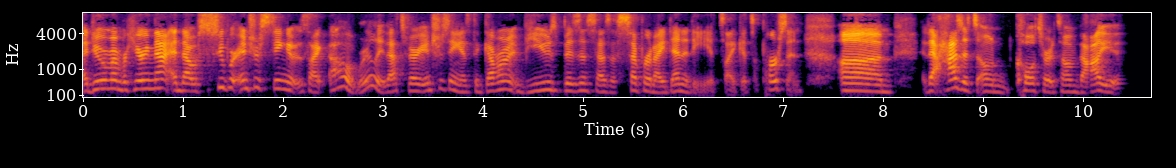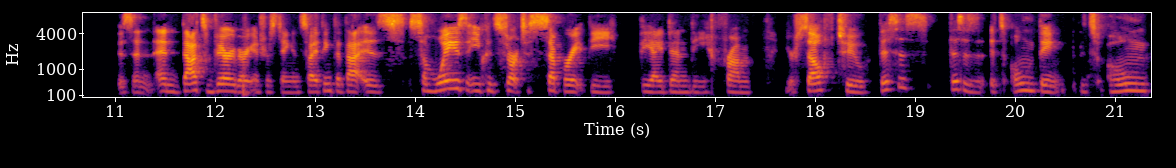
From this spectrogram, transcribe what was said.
I do remember hearing that, and that was super interesting. It was like, oh, really? That's very interesting. As the government views business as a separate identity, it's like it's a person um, that has its own culture, its own values, and and that's very very interesting. And so I think that that is some ways that you can start to separate the the identity from yourself to this is this is its own thing, its own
